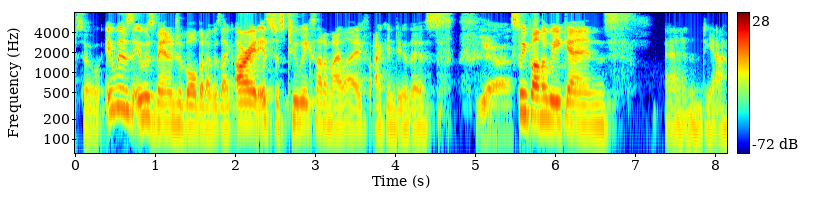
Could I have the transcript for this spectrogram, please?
so it was it was manageable. But I was like, all right, it's just two weeks out of my life. I can do this. Yeah. Sleep on the weekends, and yeah.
